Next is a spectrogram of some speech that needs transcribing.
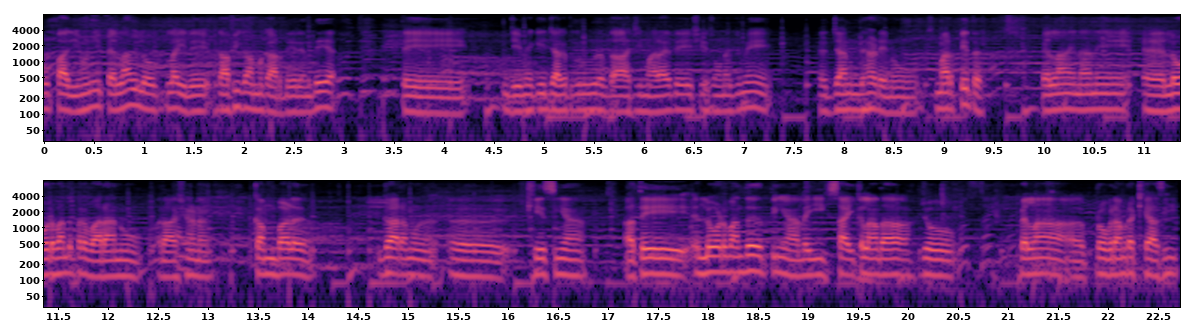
ਉਹ ਭਾਜੀ ਹੁਣੀ ਪਹਿਲਾਂ ਵੀ ਲੋਕ ਭਲਾਈ ਦੇ ਕਾਫੀ ਕੰਮ ਕਰਦੇ ਰਹਿੰਦੇ ਆ। ਤੇ ਜਿਵੇਂ ਕਿ ਜਗਤ ਗੁਰੂ ਰਵਿਦਾਸ ਜੀ ਮਹਾਰਾਜ ਦੇ 619ਵੇਂ ਜਨਮ ਦਿਹਾੜੇ ਨੂੰ ਸਮਰਪਿਤ, ਪਹਿਲਾਂ ਇਹਨਾਂ ਨੇ ਲੋੜਵੰਦ ਪਰਿਵਾਰਾਂ ਨੂੰ ਰਾਸ਼ਨ, ਕੰਬਲ, ਗਰਮ ਖੇਸੀਆਂ ਅਤੇ ਲੋੜਵੰਦ ਧੀਆਂ ਲਈ ਸਾਈਕਲਾਂ ਦਾ ਜੋ ਪਹਿਲਾਂ ਪ੍ਰੋਗਰਾਮ ਰੱਖਿਆ ਸੀ,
